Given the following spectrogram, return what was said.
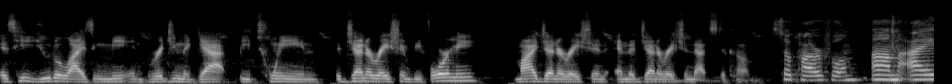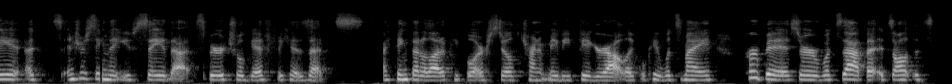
is he utilizing me in bridging the gap between the generation before me my generation and the generation that's to come. So powerful. Um i it's interesting that you say that spiritual gift because that's i think that a lot of people are still trying to maybe figure out like okay what's my purpose or what's that but it's all it's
